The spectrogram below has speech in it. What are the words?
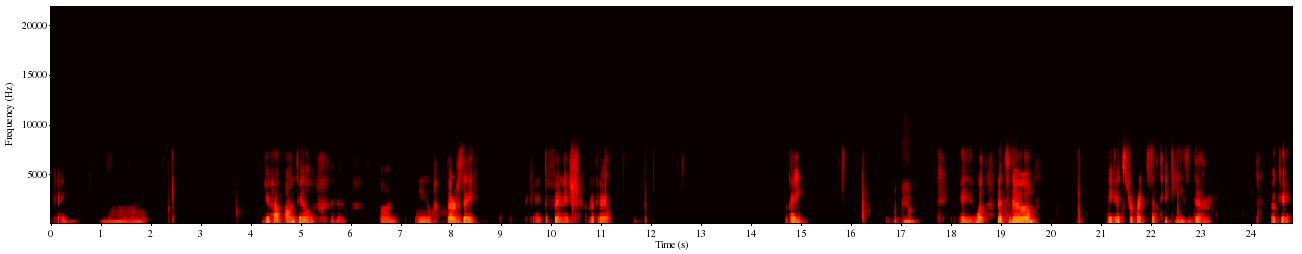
Okay. You have until until Thursday, okay, to finish recreo. Okay. Okay. Okay. Well, let's do the extra practice activities then. Okay.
